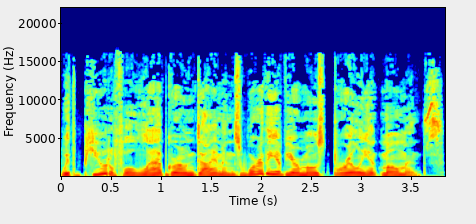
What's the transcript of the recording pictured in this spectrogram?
with beautiful lab grown diamonds worthy of your most brilliant moments.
